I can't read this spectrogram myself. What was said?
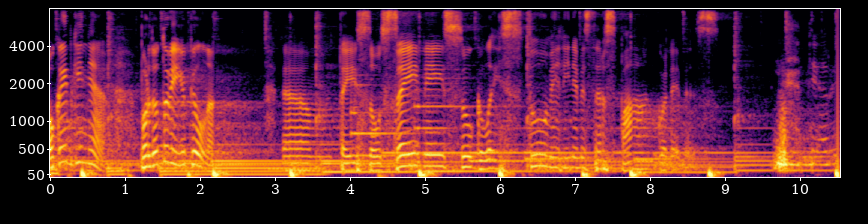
O kaipgi ne? Parduotuvė jų pilna. Ehm, tai sausainiai su glaistų mėlynėmis ir spangolėmis. Ne, Pierai.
